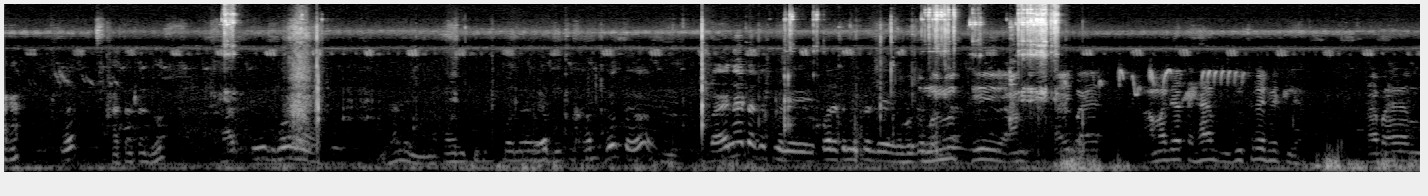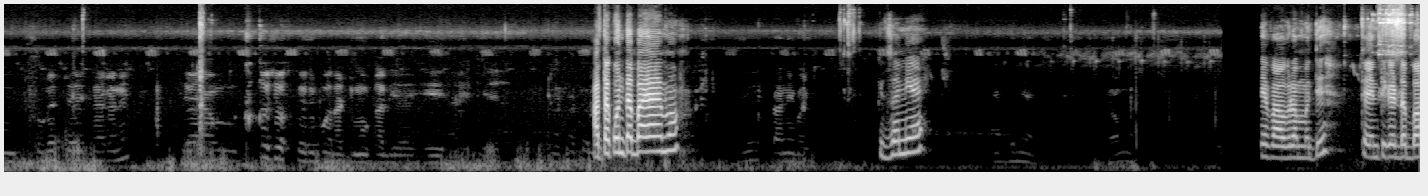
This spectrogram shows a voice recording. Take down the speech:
झाला का? खताचा धूर ते काही बाया आम्हाला आता ह्या दुसऱ्या भेटल्या ह्या बाया सुरतच्या नाही त्या कशा रे पराठी आहे हे आहे ते आहे आता कोणत्या बाया आहे मग? किती जणी आहे? ते वावरामध्ये. त्याने तिकडे डबा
